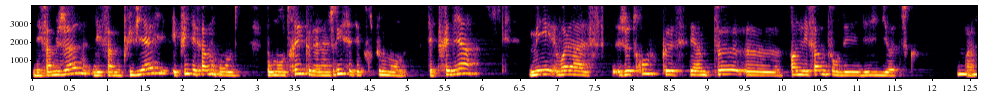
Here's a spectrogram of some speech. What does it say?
des femmes jeunes, des femmes plus vieilles et puis des femmes rondes pour montrer que la lingerie c'était pour tout le monde. C'est très bien, mais voilà, je trouve que c'est un peu euh, prendre les femmes pour des, des idiotes. Mhm. Voilà.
